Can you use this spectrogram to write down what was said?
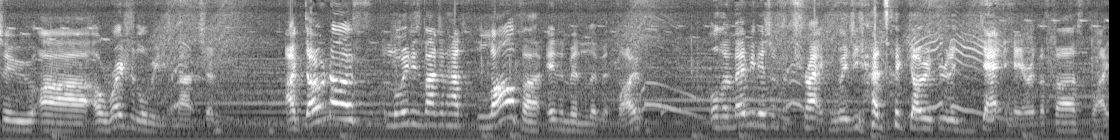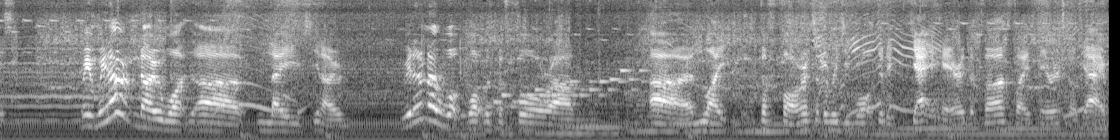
to uh, original Luigi's Mansion. I don't know if Luigi's Mansion had lava in the middle of it, though. Although maybe this was a track Luigi had to go through to get here in the first place. I mean, we don't know what uh, lays, you know, we don't know what, what was before, um, uh, like, the forest that Luigi walked through to get here in the first place in the original game.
